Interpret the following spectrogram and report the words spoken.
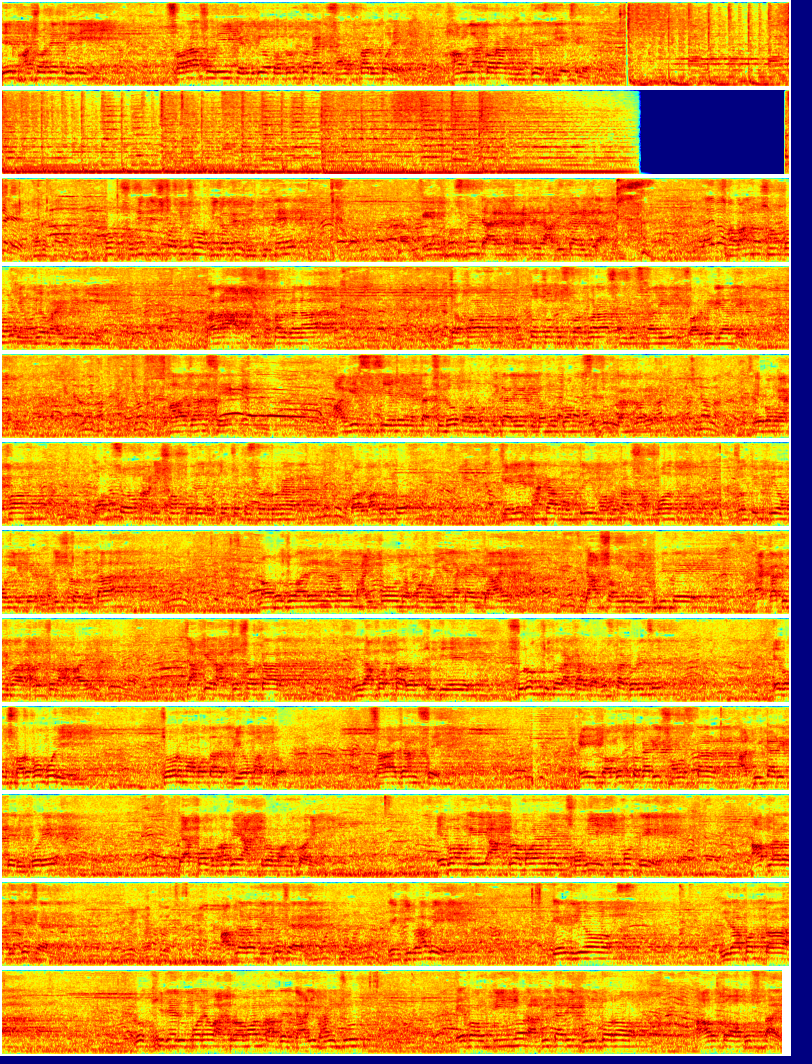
যে ভাষণে তিনি সরাসরি কেন্দ্রীয় তদন্তকারী সংস্থার উপরে হামলা করার নির্দেশ দিয়েছিলেন। খুব সুনির্দিষ্ট কিছু অভিযোগের ভিত্তিতে এনফোর্সমেন্ট ডাইরেক্টরেটের আধিকারিকরা সামান্য সংখ্যক কেন্দ্রীয় বাহিনী নিয়ে তারা আজকে সকালবেলা যখন উত্তর চব্বিশ পরগনা সন্দেশকালী সরবেরিয়াতে শাহজাহান শেখ আগে সিপিএম এর নেতা ছিল, পরবর্তীকালে তৃণমূল কংগ্রেসে যোগদান করে। এবং এখন মৎস্য প্রাণী সম্পদের উত্তর চব্বিশ পরগনার কর্মাধ্যক্ষ। জেলে থাকা মন্ত্রী মমতার সম্পদ, জ্যোতিপ্রিয় মল্লিকের ঘনিষ্ঠ নেতা। নবজোয়ারের নামে ভাইপো যখন ওই এলাকায় যায়, যার সঙ্গে নিভৃতে একাধিকবার আলোচনা হয়। যাকে রাজ্য সরকার নিরাপত্তা রক্ষী দিয়ে সুরক্ষিত রাখার ব্যবস্থা করেছে এবং সর্বোপরি চোর মমতার প্রিয় পাত্র শাহজাহান শেখ। এই তদন্তকারী সংস্থার আধিকারিকদের উপরে ব্যাপকভাবে আক্রমণ করে এবং এই আক্রমণের ছবি ইতিমধ্যে আপনারা দেখেছেন। আপনারা দেখেছেন যে কীভাবে কেন্দ্রীয় নিরাপত্তা রক্ষীদের উপরেও আক্রমণ, তাদের গাড়ি ভাঙচুর এবং তিনজন আধিকারিক গুরুতর আহত অবস্থায়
